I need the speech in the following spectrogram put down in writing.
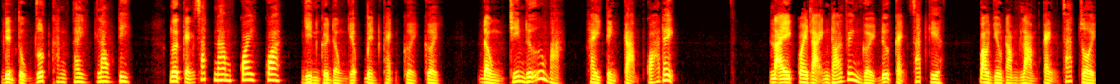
liên tục rút khăn tay lau đi. Người cảnh sát nam quay qua, nhìn người đồng nghiệp bên cạnh cười cười. Đồng chí nữ mà, hay tình cảm quá đấy. Lại quay lại nói với người nữ cảnh sát kia. Bao nhiêu năm làm cảnh sát rồi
